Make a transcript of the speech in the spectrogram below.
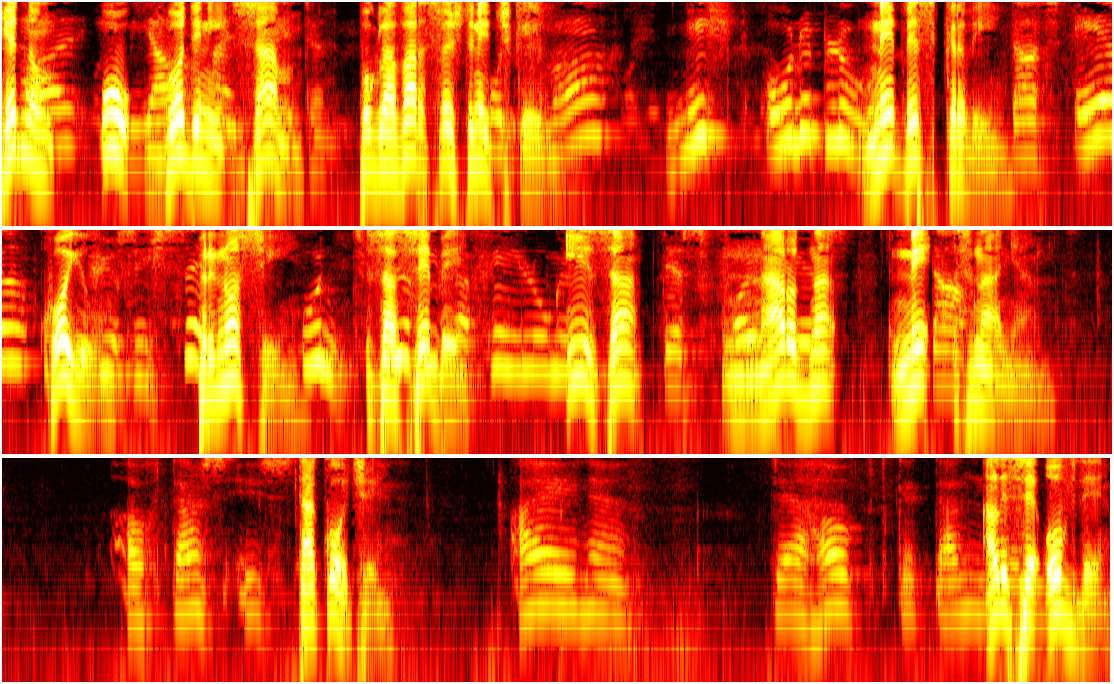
jednom u godini sam poglavar sveštenički, ne bez krvi, koju prinosi za sebe i za narodna neznanja. Također, ali se ovdje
